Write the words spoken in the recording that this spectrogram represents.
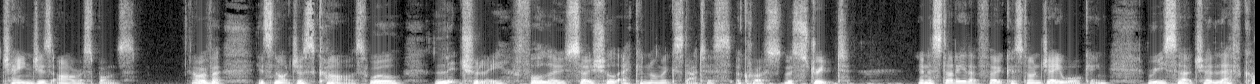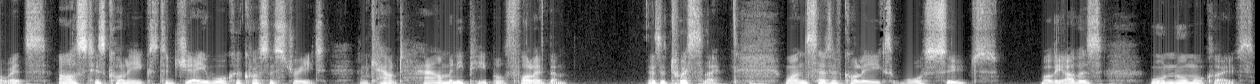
changes our response. However, it's not just cars. We'll literally follow social economic status across the street. In a study that focused on jaywalking, researcher Lefkowitz asked his colleagues to jaywalk across the street and count how many people followed them. There's a twist though. One set of colleagues wore suits, while the others wore normal clothes.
